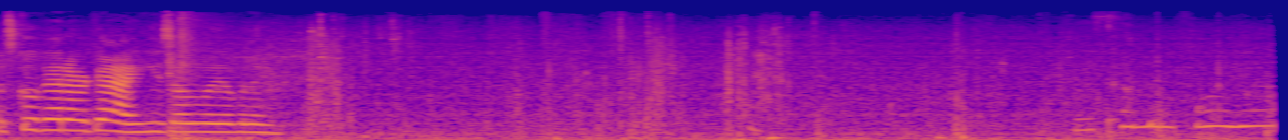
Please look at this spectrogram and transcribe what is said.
Let's go get our guy. He's all the way over there. We're coming for you.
